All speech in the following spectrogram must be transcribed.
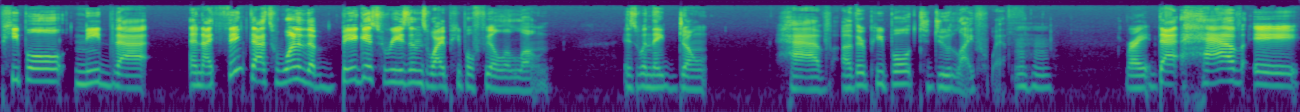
people need that. And i think that's one of the biggest reasons why people feel alone is when they don't have other people to do life with. Right. that have a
